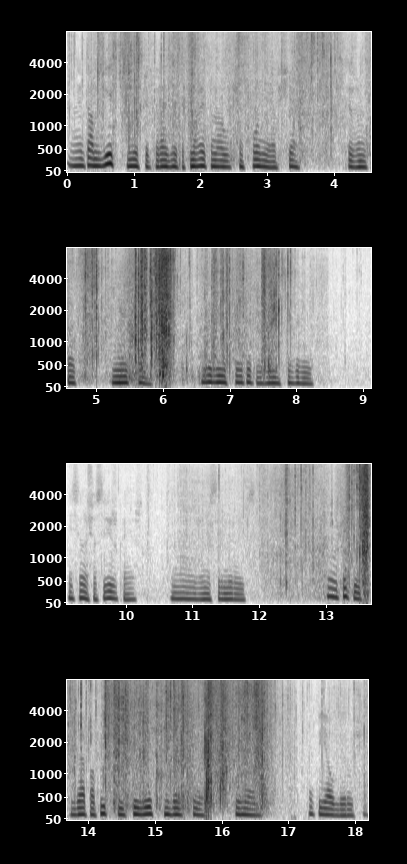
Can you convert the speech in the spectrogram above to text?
Ну там есть несколько розеток, но это на общем фоне вообще, скажем так, ни о чем. Я думаю, что вот это уже не созреет. Если равно сейчас режу, конечно, но уже не сформируется. Ну вот эти вот, да, попытки еще есть небольшие. Это я уберу сейчас.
